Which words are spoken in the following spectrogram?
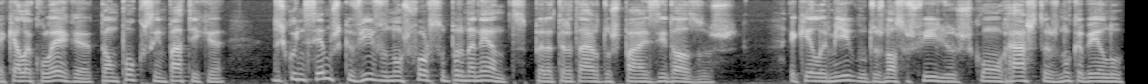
Aquela colega, tão pouco simpática, desconhecemos que vive num esforço permanente para tratar dos pais idosos. Aquele amigo dos nossos filhos, com rastas no cabelo,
